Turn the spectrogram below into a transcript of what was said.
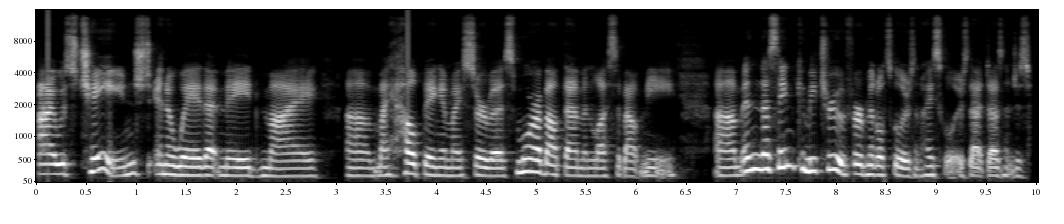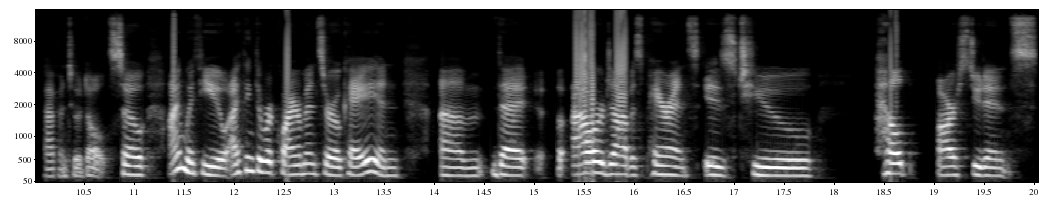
I was changed in a way that made my um, my helping and my service more about them and less about me. Um, and the same can be true for middle schoolers and high schoolers. That doesn't just happen to adults. So I'm with you. I think the requirements are okay, and um, that our job as parents is to help our students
